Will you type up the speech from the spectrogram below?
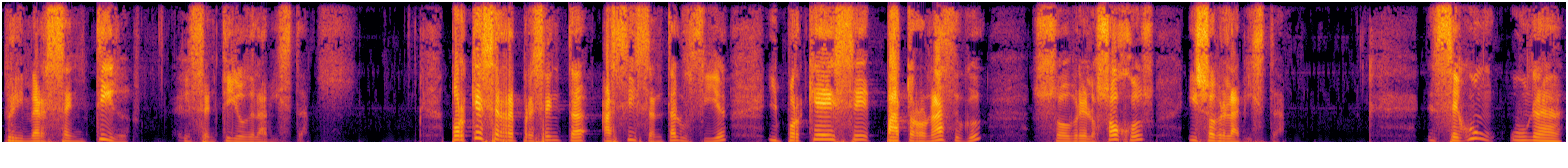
primer sentido, el sentido de la vista. ¿Por qué se representa así Santa Lucía y por qué ese patronazgo sobre los ojos y sobre la vista? Según una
